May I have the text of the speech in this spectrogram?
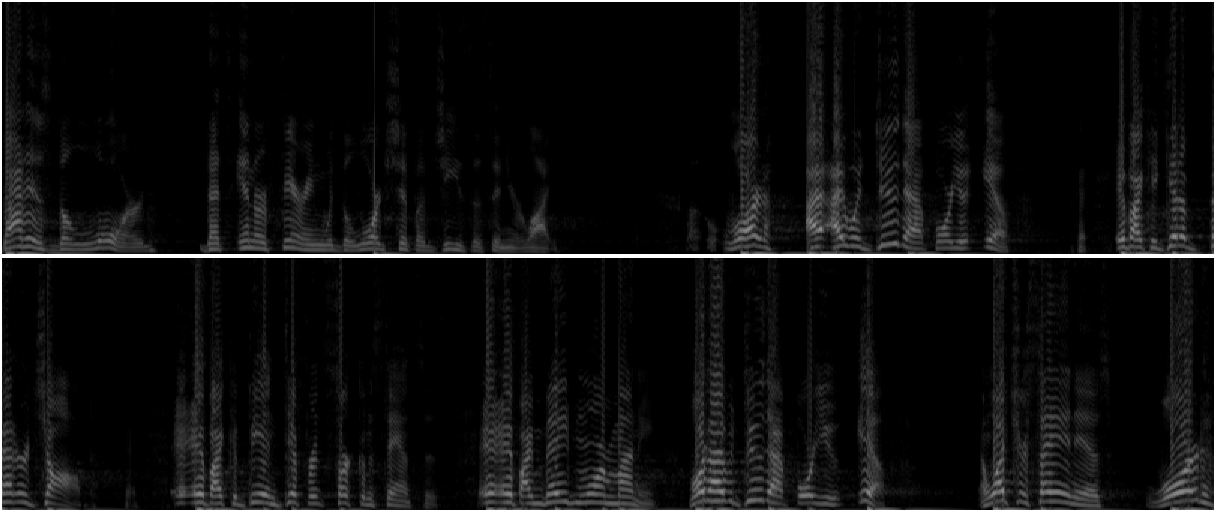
that is the Lord that's interfering with the lordship of Jesus in your life. Lord, I, I would do that for you if. Okay, if I could get a better job. Okay, if I could be in different circumstances if I made more money. Lord, I would do that for you if. And what you're saying is, Lord,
